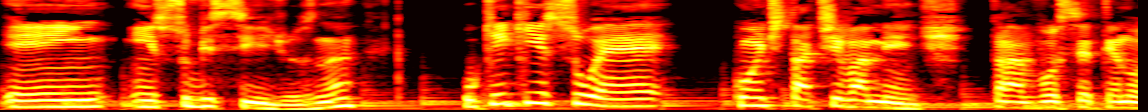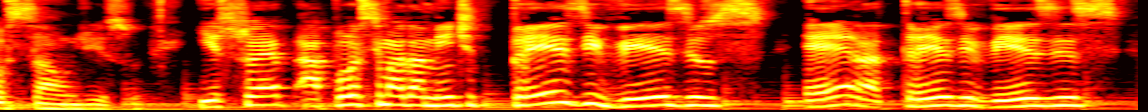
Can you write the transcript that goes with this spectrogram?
em, em subsídios, né? O que que isso é quantitativamente, para você ter noção disso? Isso é aproximadamente 13 vezes, era 13 vezes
